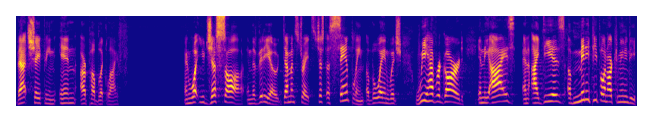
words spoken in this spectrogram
that shaping in our public life. And what you just saw in the video demonstrates just a sampling of the way in which we have regard in the eyes and ideas of many people in our community,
